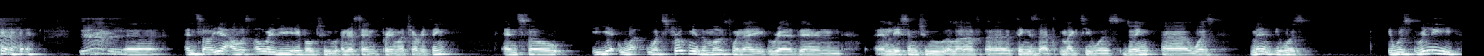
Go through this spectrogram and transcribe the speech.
Yeah, yeah. Uh, and so yeah, I was already able to understand pretty much everything, and so yeah, what what struck me the most when I read and and listened to a lot of uh, things that Mike T was doing uh, was man, it was it was really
